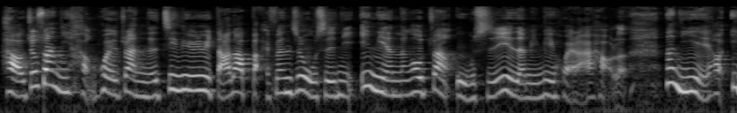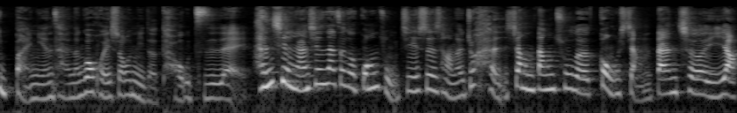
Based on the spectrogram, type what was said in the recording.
好，就算你很会赚，你的净利率达到百分之五十，你一年能够赚五十亿人民币回来好了，那你也要一百年才能够回收你的投资。哎，很显然，现在这个光主机市场呢，就很像当初的共享单车一样，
